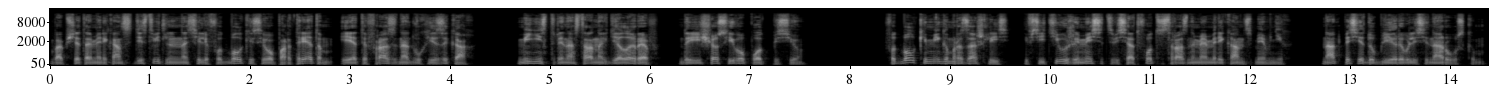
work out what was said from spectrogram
Вообще-то американцы действительно носили футболки с его портретом и этой фразой на двух языках министр иностранных дел РФ, да еще с его подписью. Футболки мигом разошлись, и в сети уже месяц висят фото с разными американцами в них. Надписи дублировались и на русском.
